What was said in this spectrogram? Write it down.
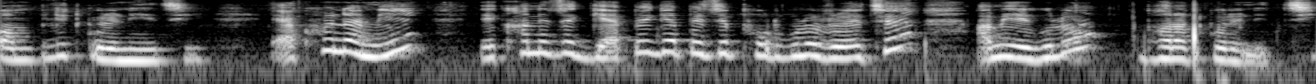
কমপ্লিট করে নিয়েছি। এখন আমি এখানে যে গ্যাপে গ্যাপে যে ফোরগুলো রয়েছে, আমি এগুলো ভরাট করে নিচ্ছি।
